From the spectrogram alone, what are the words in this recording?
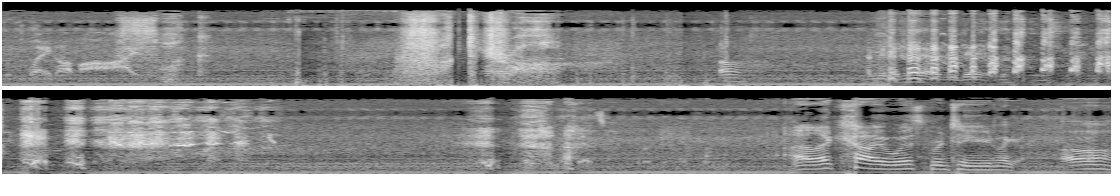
We're playing online. Fuck. Fuck the troll. Oh, I mean I do that every day. That's- I like how I whispered to you, like, oh.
